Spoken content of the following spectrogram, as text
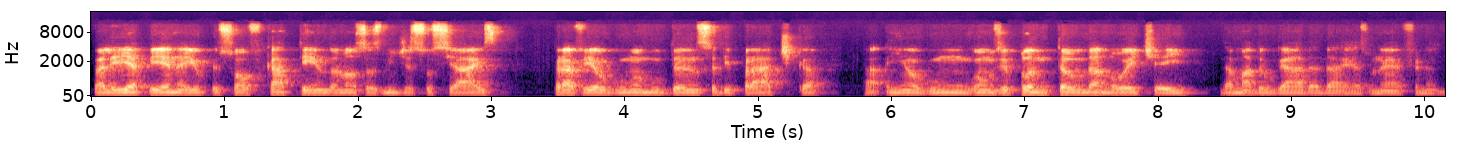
valeria a pena aí o pessoal ficar atento às nossas mídias sociais para ver alguma mudança de prática ah, em algum, vamos dizer, plantão da noite aí, da madrugada da ESMO, né, Fernando?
